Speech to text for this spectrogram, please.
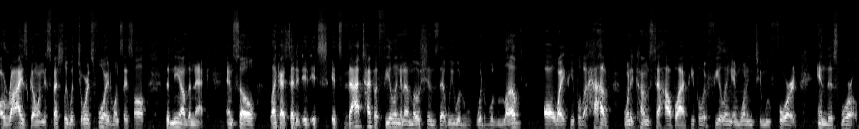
a rise going especially with george floyd once they saw the knee on the neck. And so like i said it, it, it's it's that type of feeling and emotions that we would would would love all white people to have when it comes to how black people are feeling and wanting to move forward in this world.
